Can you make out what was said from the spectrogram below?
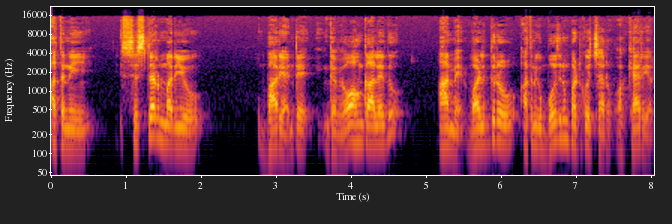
అతని సిస్టర్ మరియు భార్య అంటే ఇంకా వివాహం కాలేదు ఆమె. వాళ్ళిద్దరూ అతనికి భోజనం పట్టుకొచ్చారు ఒక క్యారియర్.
